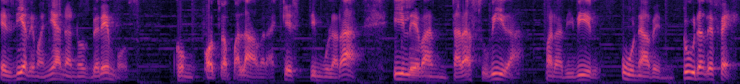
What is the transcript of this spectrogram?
El día de mañana nos veremos con otra palabra que estimulará y levantará su vida para vivir una aventura de fe.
